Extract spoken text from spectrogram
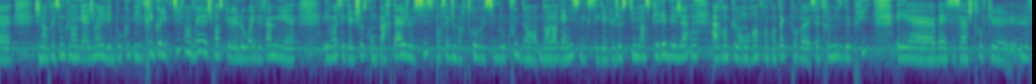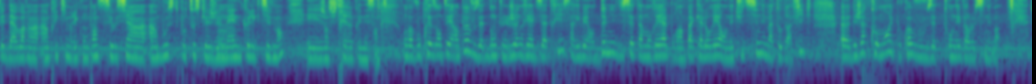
J'ai l'impression que l'engagement, il est beaucoup, il est très collectif en Mm. fait. Je pense que le Why des femmes et, et moi, c'est quelque chose qu'on partage aussi. C'est pour ça que je me retrouve aussi beaucoup dans, dans l'organisme et que c'est quelque chose qui m'inspirait déjà Mm. avant qu'on rentre en contact pour euh, cette remise de prix. Et euh, ben, c'est ça, je trouve que le fait d'avoir un, un prix qui me récompense, c'est aussi un, un boost pour tout ce que je Mm. mène collectivement. Et j'en suis très reconnaissante. On va vous présenter un peu. Vous êtes donc une jeune réalisatrice arrivée en 2017 à Montréal pour un baccalauréat en études cinématographiques. Euh, déjà, comment et pourquoi vous vous êtes tournée vers le cinéma?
